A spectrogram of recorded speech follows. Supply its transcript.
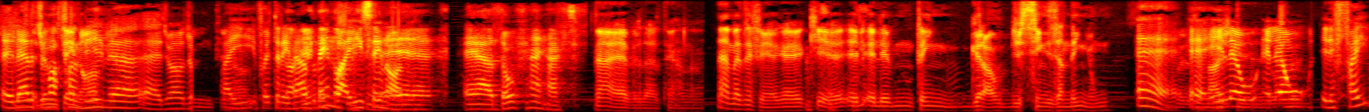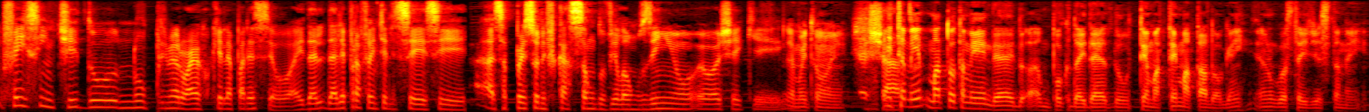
ele era de uma família. É, de uma, de um país, foi treinado num país sem nome. É, é Adolf Reinhardt. Ah, é verdade, tem razão. É, mas enfim, é que ele, ele não tem grau de cinza nenhum. É, é ele é, o, ele é um. Ele faz, fez sentido no primeiro arco que ele apareceu. Aí dali, dali pra frente ele ser esse, essa personificação do vilãozinho, eu achei que. É muito ruim. É chato. E também matou também a ideia, um pouco da ideia do tema ter matado alguém. Eu não gostei disso também.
